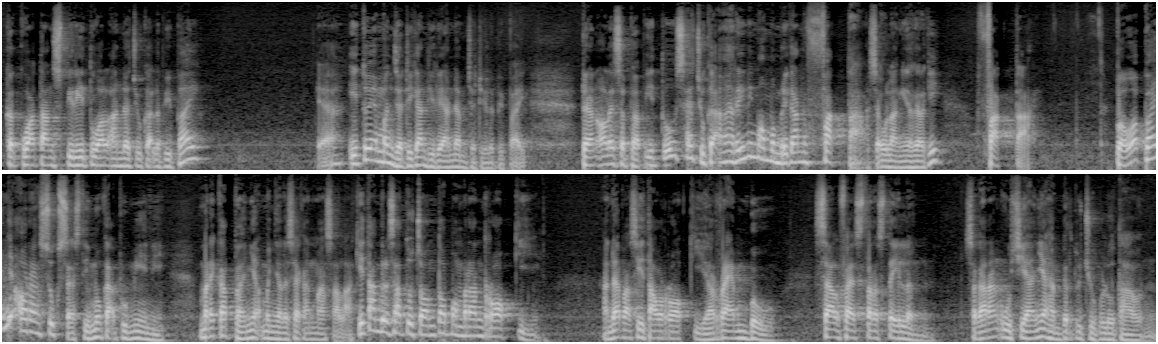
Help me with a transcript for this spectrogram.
kekuatan spiritual Anda juga lebih baik. Ya, itu yang menjadikan diri Anda menjadi lebih baik. Dan oleh sebab itu, saya juga hari ini mau memberikan fakta. Saya ulangi lagi, fakta. Bahwa banyak orang sukses di muka bumi ini, mereka banyak menyelesaikan masalah. Kita ambil satu contoh pemeran Rocky. Anda pasti tahu Rocky ya, Rambo, Sylvester Stallone. Sekarang usianya hampir 70 tahun.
